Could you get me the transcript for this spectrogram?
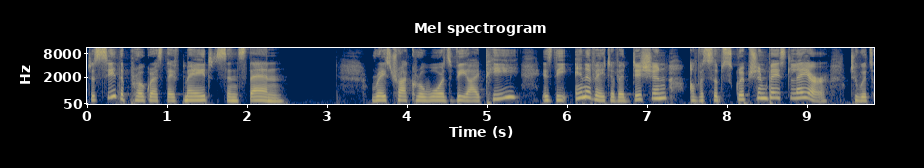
to see the progress they've made since then. RaceTrac Rewards VIP is the innovative addition of a subscription based layer to its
